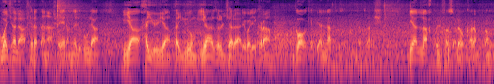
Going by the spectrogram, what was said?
واجعل اخرتنا خيرا من الاولى یا حی یا قیوم یا ذل الجلال والاکرام دعا وکړه الله دې یا الله خپل فضل او کرم په موږ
